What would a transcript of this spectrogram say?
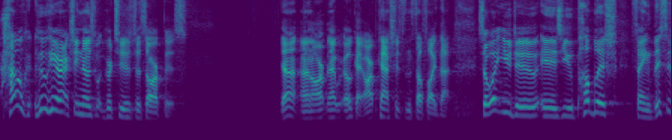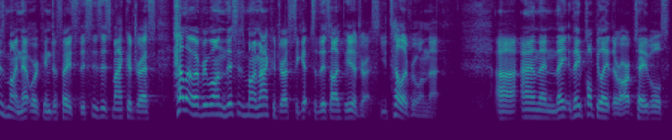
how, who here actually knows what gratuitous ARP is? Yeah, and ARP, okay, ARP caches and stuff like that. So what you do is you publish saying, this is my network interface, this is its MAC address. Hello, everyone, this is my MAC address to get to this IP address. You tell everyone that. Uh, and then they, they populate their ARP tables.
